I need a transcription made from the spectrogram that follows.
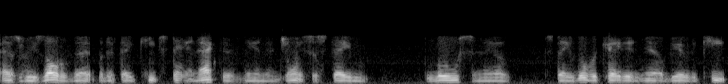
as a result of that. But if they keep staying active, then the joints will stay loose and they'll stay lubricated and they'll be able to keep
